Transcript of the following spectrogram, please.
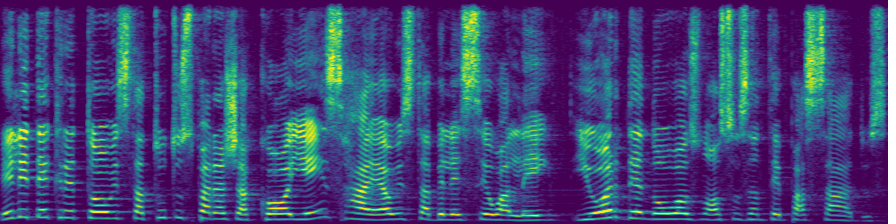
Ele decretou estatutos para Jacó e em Israel estabeleceu a lei e ordenou aos nossos antepassados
